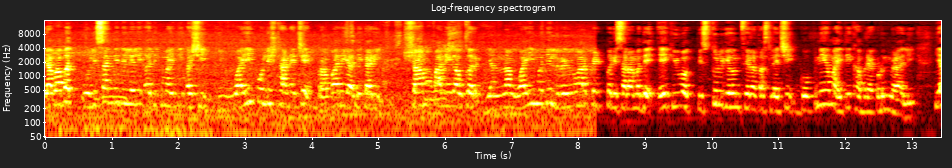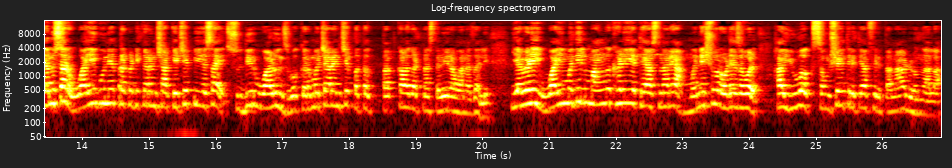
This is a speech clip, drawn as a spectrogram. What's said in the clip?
याबाबत पोलिसांनी दिलेली अधिक माहिती अशी की वाई पोलीस ठाण्याचे प्रभारी अधिकारी श्याम पानेगावकर यांना वाईमधील रविवार पेठ परिसरामध्ये एक युवक पिस्तूल घेऊन फिरत असल्याची गोपनीय माहिती खबऱ्याकडून मिळाली. यानुसार वाई गुन्हे प्रकटीकरण शाखेचे पीएसआय सुधीर वाळुंज व कर्मचाऱ्यांचे पथक तात्काळ घटनास्थळी रवाना झाले. यावेळी वाईमधील मांगखळी येथे असणाऱ्या मनेश्वर ओढ्याजवळ हा युवक संशयितरित्या फिरताना आढळून आला.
